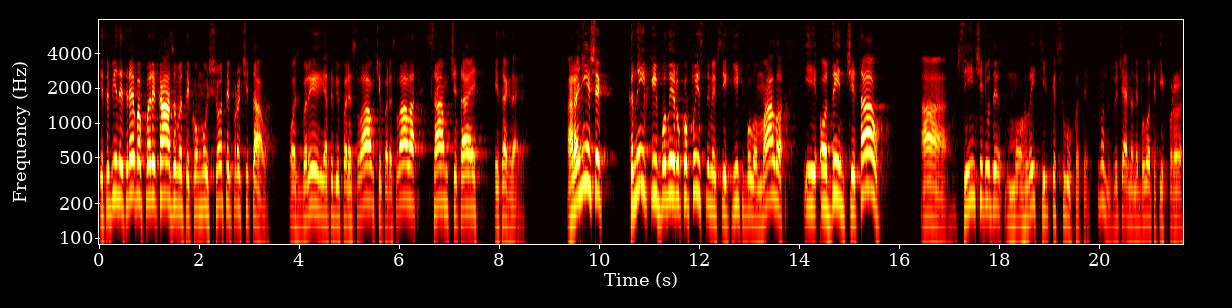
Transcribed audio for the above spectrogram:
і тобі не треба переказувати комусь, що ти прочитав. Ось бери, я тобі переслав чи переслала, сам читай і так далі. А раніше книги були рукописними, всіх їх було мало, і один читав, а всі інші люди могли тільки слухати. Ну, звичайно, не було таких про,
